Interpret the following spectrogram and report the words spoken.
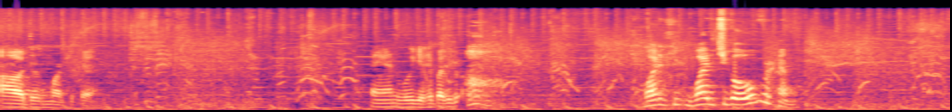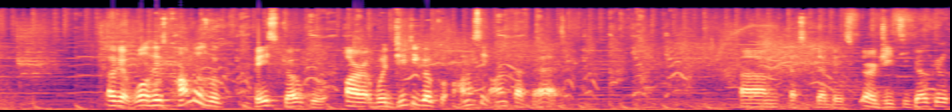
Oh, it doesn't work, okay. And we get hit by the... Oh! Why did he? Why did you go over him? Okay, well his combos with base Goku are with GT Goku honestly aren't that bad. Um, that's dead base or GT Goku.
